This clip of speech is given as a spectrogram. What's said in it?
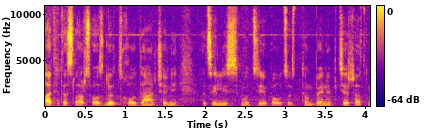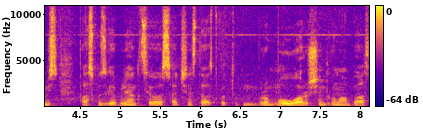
10000 ლარს ვაძლევთ, ხო დანარჩენი წილის მოძიება უწევთ თვითონ ბენეფიციარს, რაც მის პასუხისგებლიან ქცევას საჩენს და ასე ვთქვათ, რომ მოუარო შემდგომ ამბავს,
